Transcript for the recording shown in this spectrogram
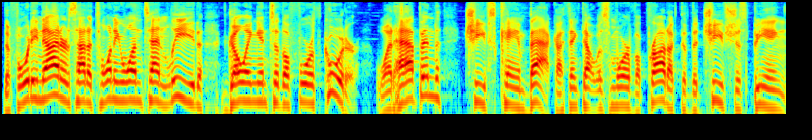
the 49ers had a 21 10 lead going into the fourth quarter. What happened? Chiefs came back. I think that was more of a product of the Chiefs just being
